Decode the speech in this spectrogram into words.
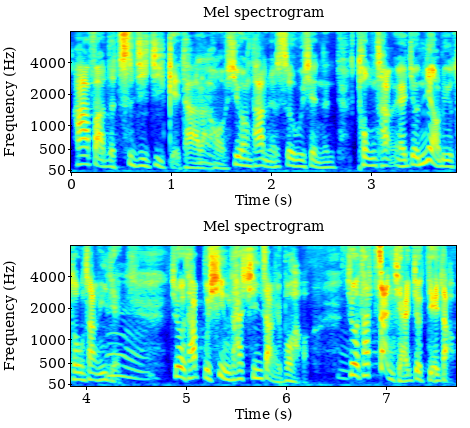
阿法的刺激剂给他了哈，希望他能社会性能通畅，哎，就尿流通畅一点。结果他不幸，他心脏也不好，结果他站起来就跌倒。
